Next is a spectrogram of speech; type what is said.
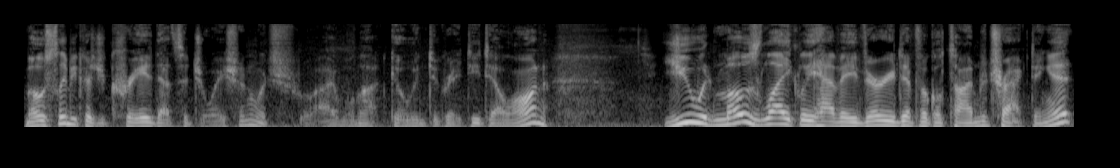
mostly because you created that situation, which I will not go into great detail on, you would most likely have a very difficult time attracting it.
